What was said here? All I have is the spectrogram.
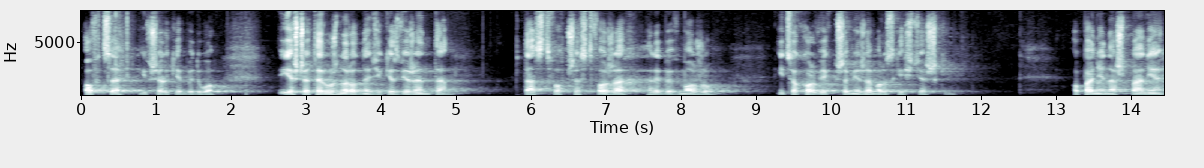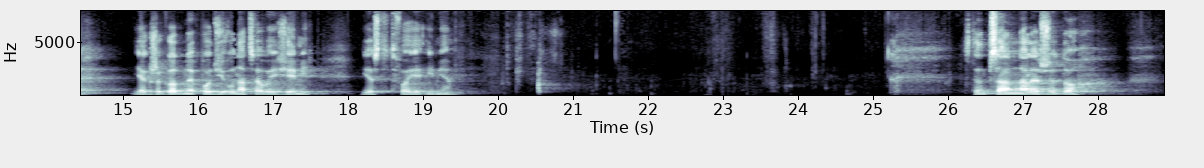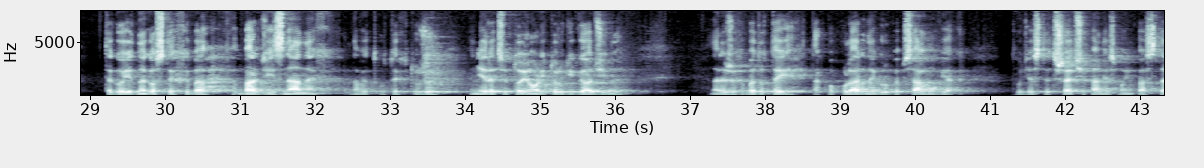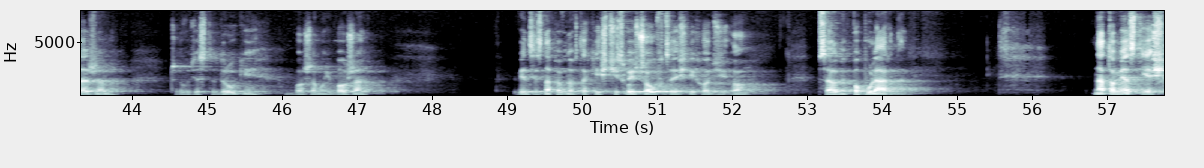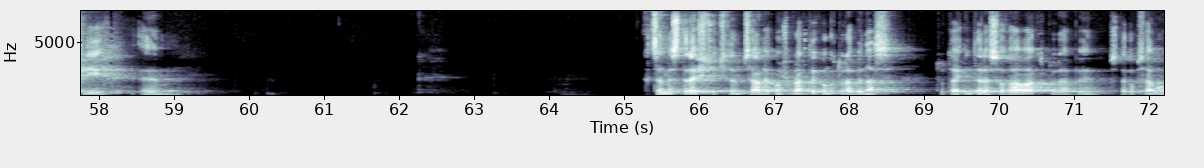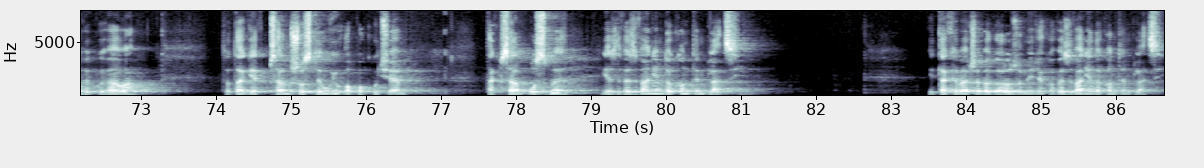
Owce i wszelkie bydło, i jeszcze te różnorodne dzikie zwierzęta, ptactwo w przestworzach, ryby w morzu i cokolwiek przemierza morskie ścieżki. O Panie nasz Panie, jakże godne podziwu na całej ziemi jest Twoje imię. Ten psalm należy do tego jednego z tych chyba bardziej znanych, nawet u tych, którzy nie recytują liturgii godzin. Należy chyba do tej tak popularnej grupy psalmów jak 23, Pan jest moim pasterzem, czy 22, Boże mój Boże. Więc jest na pewno w takiej ścisłej czołówce, jeśli chodzi o psalmy popularne. Natomiast jeśli chcemy streścić ten psalm jakąś praktyką, która by nas tutaj interesowała, która by z tego psalmu wypływała, to tak jak psalm szósty mówił o pokucie, tak psalm ósmy jest wezwaniem do kontemplacji. I tak chyba trzeba go rozumieć, jako wezwanie do kontemplacji.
